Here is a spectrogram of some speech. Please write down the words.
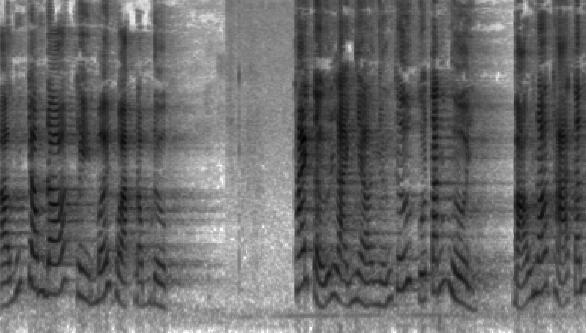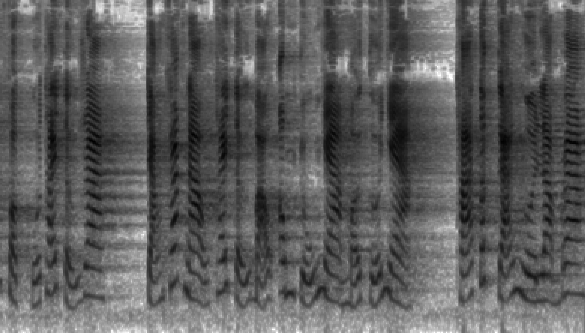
ẩn trong đó thì mới hoạt động được. Thái tử lại nhờ những thứ của tánh người, bảo nó thả tánh Phật của thái tử ra. Chẳng khác nào thái tử bảo ông chủ nhà mở cửa nhà, thả tất cả người làm ra,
